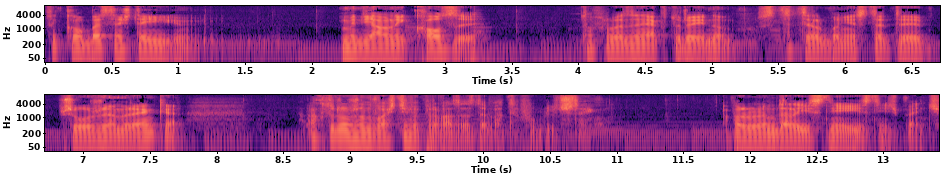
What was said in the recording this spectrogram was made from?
tylko obecność tej medialnej kozy, do prowadzenia której, no, albo niestety, przyłożyłem rękę, a którą rząd właśnie wyprowadza z debaty publicznej. A problem dalej istnieje i istnieć będzie.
